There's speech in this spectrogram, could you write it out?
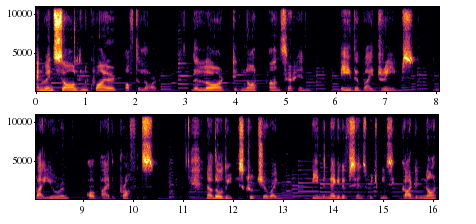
And when Saul inquired of the Lord, the Lord did not answer him either by dreams, by Urim, or by the prophets. Now, though the scripture might be in the negative sense, which means God did not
